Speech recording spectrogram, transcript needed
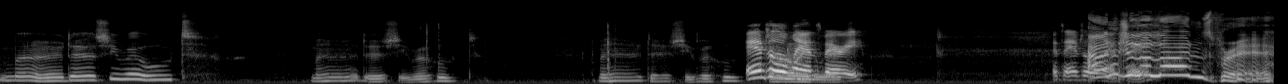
Murder She Wrote. Murder She Wrote. Murder She Wrote. Angela don't know any of the Lansbury. It's Angela. Angela Lansbury. Lansbury.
